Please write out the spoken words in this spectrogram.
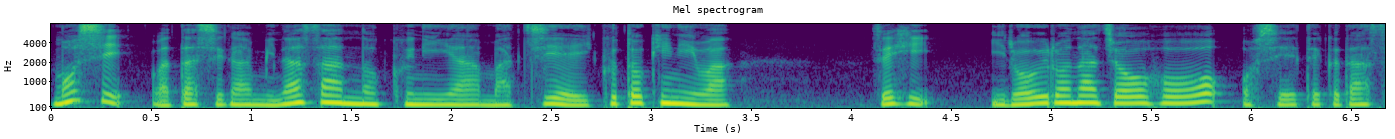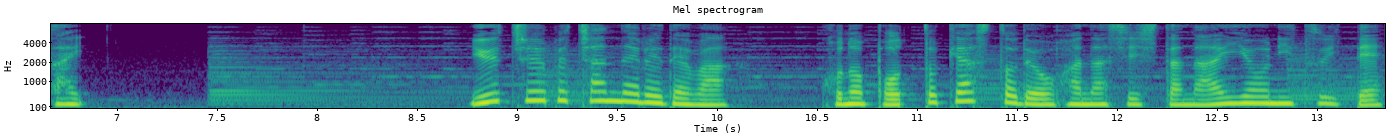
もし私が皆さんの国や町へ行くときには、ぜひいろいろな情報を教えてください。YouTube チャンネルでは、このポッドキャストでお話しした内容について、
